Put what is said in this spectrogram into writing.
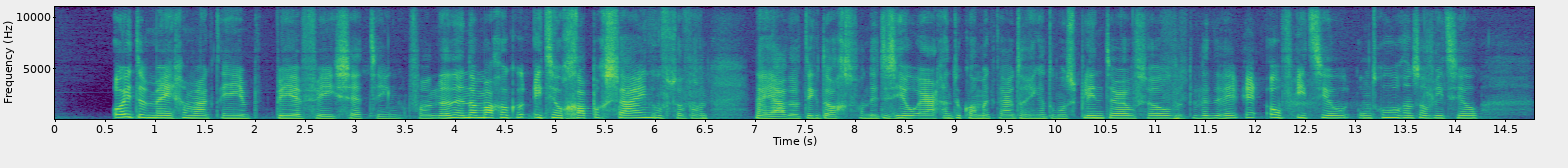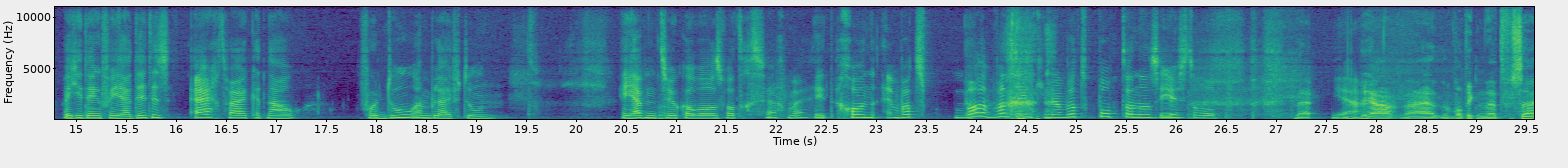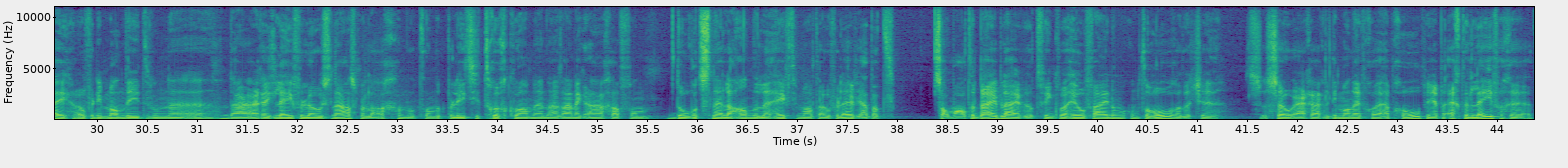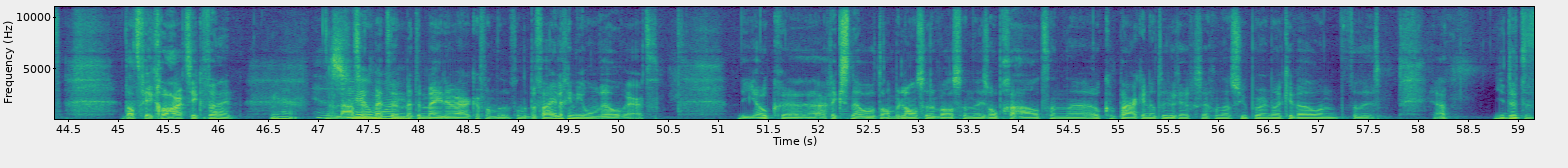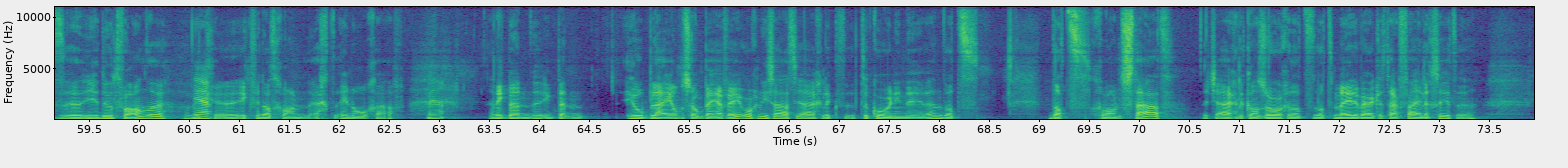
ooit hebt meegemaakt in je BFV-setting? Van, en dan mag ook iets heel grappigs zijn. Of zo van... Nou ja, dat ik dacht van dit is heel erg. En toen kwam ik daar, toen ging het om een splinter of zo. Of, of iets heel ontroerends of iets heel... Wat je denkt van ja, dit is echt waar ik het nou voor doe en blijf doen. En je hebt natuurlijk al wel eens wat gezegd, maar het- gewoon, wat, wat, wat denk je nou, wat popt dan als eerste op? Nee, ja. Ja, nou wat ik net zei over die man die toen eh, daar eigenlijk levenloos naast me lag. En dat dan de politie terugkwam en uiteindelijk aangaf van door het snelle handelen heeft iemand overleefd. Ja, dat zal me altijd bijblijven. Dat vind ik wel heel fijn om, om te horen. Dat je zo erg eigenlijk die man heeft, hebt geholpen. Je hebt echt een leven gered. Dat vind ik gewoon hartstikke fijn. Ja. Ook met de, met de medewerker van de, van de beveiliging die onwel werd. Die ook eh, eigenlijk snel dat de ambulance er was en is opgehaald. En eh, ook een paar keer natuurlijk heeft gezegd van nou super, dankjewel. En dat is, ja, je doet het, eh, je doet het voor anderen. En Ja. ik, ik vind dat gewoon echt enorm gaaf. Ja. En ik ben, ik ben heel blij om zo'n BHV-organisatie eigenlijk te, te coördineren. En dat dat gewoon staat. Dat je eigenlijk kan zorgen dat, dat de medewerkers daar veilig zitten.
